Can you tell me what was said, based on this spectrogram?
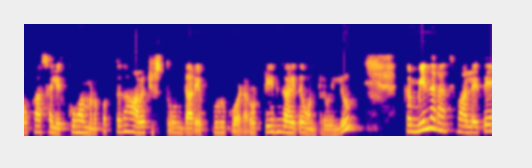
అవకాశాలు ఎక్కువ అన్నమాట. కొత్తగా ఆలోచిస్తూ ఉంటారు ఎప్పుడు కూడా. రొటీన్గా అయితే ఉంటారు వీళ్ళు. ఇక మీన రాశి వాళ్ళైతే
